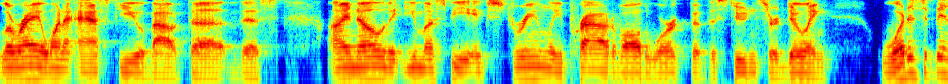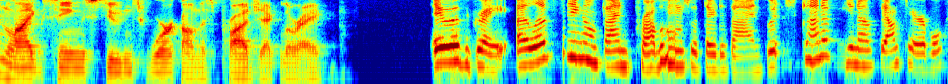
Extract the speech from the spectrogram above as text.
Lorray, I want to ask you about uh, this. I know that you must be extremely proud of all the work that the students are doing. What has it been like seeing students work on this project, Lorray? It was great. I love seeing them find problems with their designs, which kind of, you know, sounds terrible,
